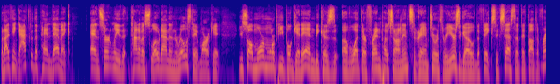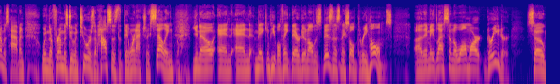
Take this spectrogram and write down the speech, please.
but I think after the pandemic, and certainly the kind of a slowdown in the real estate market, you saw more and more people get in because of what their friend posted on Instagram two or three years ago, the fake success that they thought their friend was having when their friend was doing tours of houses that they weren't actually selling, right. you know, and and making people think they were doing all this business and they sold three homes. Uh, they made less than a Walmart greeter. So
